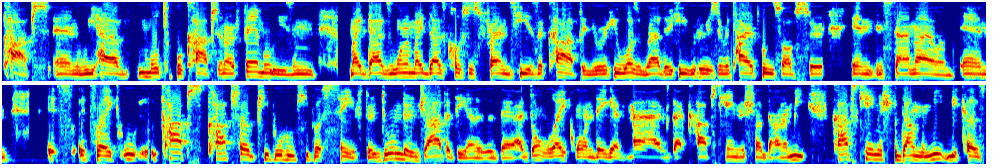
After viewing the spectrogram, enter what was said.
cops, and we have multiple cops in our families. And my dad's one of my dad's closest friends. He is a cop, and or he wasn't rather. He, he was a retired police officer in, in Staten Island, and it's it's like cops cops are people who keep us safe. They're doing their job at the end of the day. I don't like when they get mad that cops came and shut down a meet. Cops came and shut down the meet because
